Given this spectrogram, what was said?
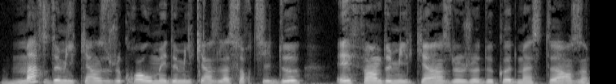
mars 2015, je crois, ou mai 2015, la sortie de F1 2015, le jeu de Codemasters,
